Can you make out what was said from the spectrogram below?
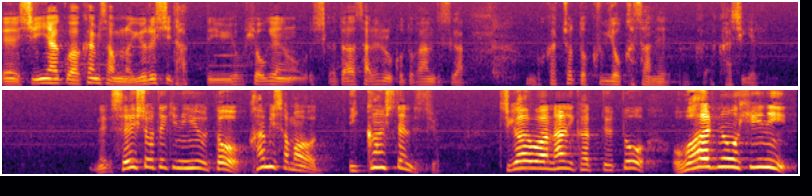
えー、新約は神様の許しだっていう表現を仕方されることがあるんですが僕はちょっと首を重ねかしげる、ね、聖書的に言うと神様は一貫してんですよ。違うは何かっていうと終わりの日に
